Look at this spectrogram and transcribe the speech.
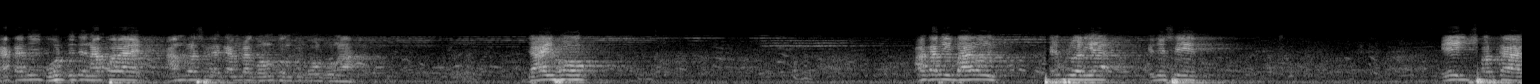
টাকা দিয়ে ভোট দিতে না পারায় আমরা সেটাকে আমরা গণতন্ত্র বলব না। যাই হোক, আগামী বারোই ফেব্রুয়ারি এদেশের এই সরকার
